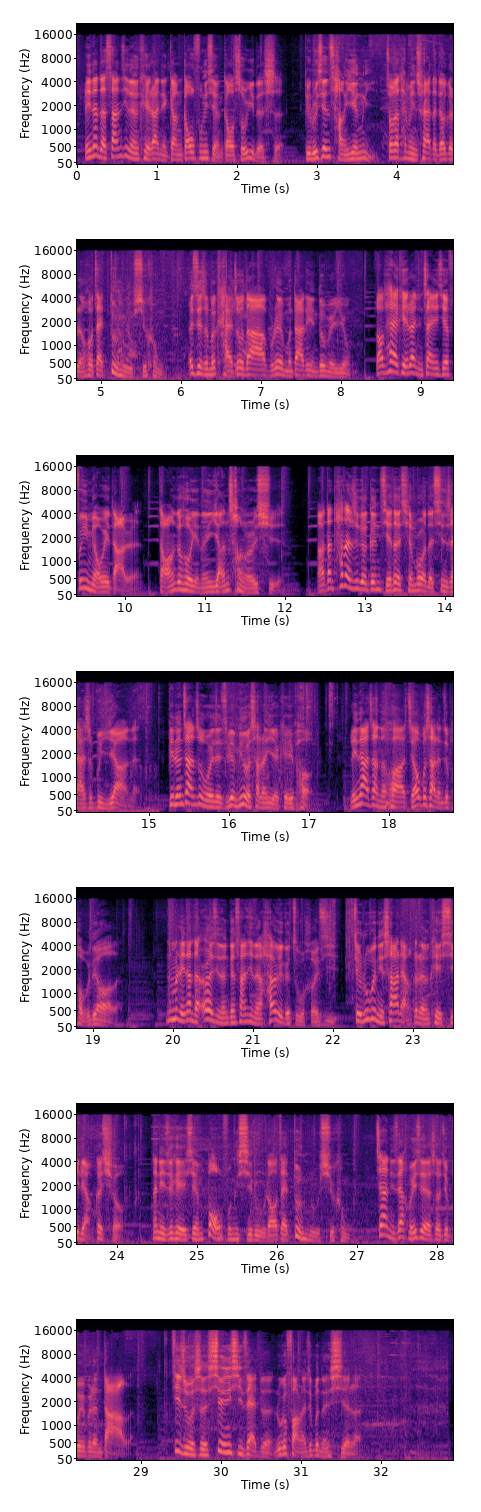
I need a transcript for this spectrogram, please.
雷娜的三技能可以让你干高风险高收益的事。比如先藏烟里，抓个太平出来打掉个人后再遁入虚空，而且什么凯咒大、布瑞姆大电影都没用。然后他也可以让你占一些非秒位打人，打完过后也能扬长而去啊。但他的这个跟杰特钱波尔的性质还是不一样的，别人站这种位置，即便没有杀人也可以跑。雷娜站的话，只要不杀人就跑不掉了。那么雷娜的二技能跟三技能还有一个组合技，就如果你杀两个人可以吸两个球，那你就可以先暴风吸入，然后再遁入虚空，这样你在回血的时候就不会被人打了。记住是先吸再遁，如果反了就不能吸了。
